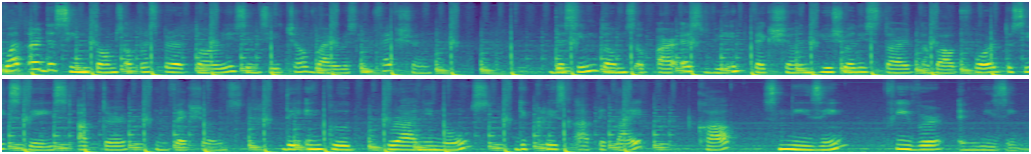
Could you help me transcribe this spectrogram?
what are the symptoms of respiratory syncytial virus infection? The symptoms of RSV infection usually start about 4 to 6 days after infections. They include runny nose, decreased appetite, cough, sneezing, fever, and wheezing.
